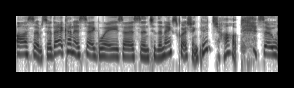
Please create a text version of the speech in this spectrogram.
Awesome. So that kind of segues us into the next question. Good job. So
